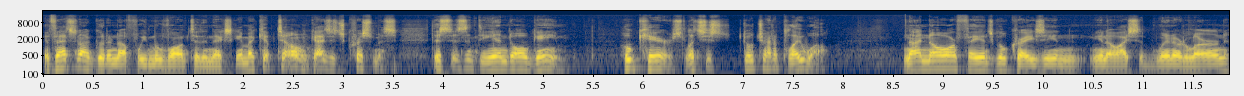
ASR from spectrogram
If that's not good enough, we move on to the next game. I kept telling them, guys, it's Christmas. This isn't the end all game. Who cares? Let's just go try to play well. And I know our fans go crazy, and you know I said win or learn,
